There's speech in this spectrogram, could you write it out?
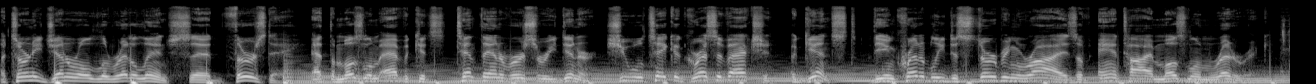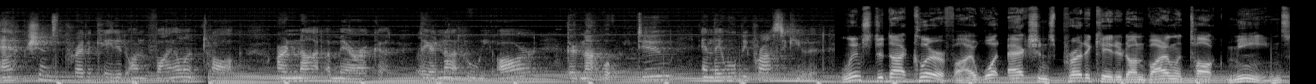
Attorney General Loretta Lynch said Thursday at the Muslim Advocates' 10th anniversary dinner she will take aggressive action against the incredibly disturbing rise of anti Muslim rhetoric. Actions predicated on violent talk are not America. They are not who we are, they're not what we do, and they will be prosecuted. Lynch did not clarify what actions predicated on violent talk means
